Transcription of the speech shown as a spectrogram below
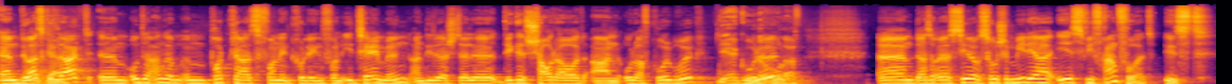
Ähm, du hast Ja. gesagt, ähm, unter anderem im Podcast von den Kollegen von E-Tainment, an dieser Stelle dickes Shoutout an Olaf Kohlbrück. Ja, gute Gute. Olaf. ähm, dass euer Stil auf Social Media ist, wie Frankfurt ist.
